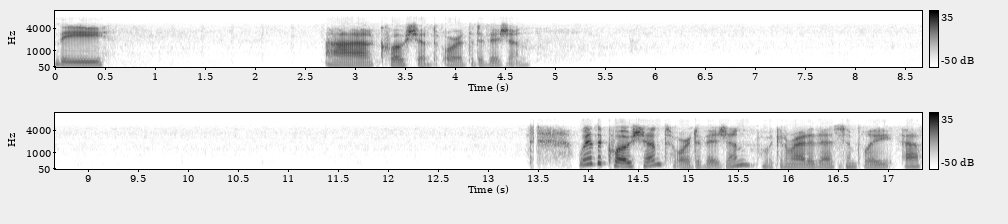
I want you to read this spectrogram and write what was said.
the uh, quotient or the division. With a quotient, or division, we can write it as simply f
